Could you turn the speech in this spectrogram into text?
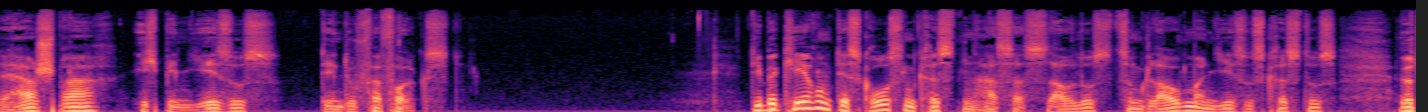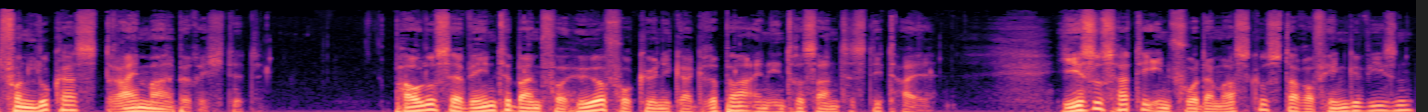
Der Herr sprach, ich bin Jesus, den du verfolgst. Die Bekehrung des großen Christenhassers Saulus zum Glauben an Jesus Christus wird von Lukas dreimal berichtet. Paulus erwähnte beim Verhör vor König Agrippa ein interessantes Detail. Jesus hatte ihn vor Damaskus darauf hingewiesen,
